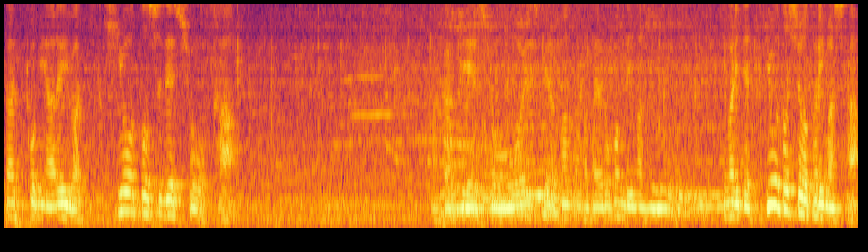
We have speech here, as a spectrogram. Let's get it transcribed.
叩き込みあるいは突き落としでしょうか貴景勝を応援しているファンの方喜んでいます決まり手突き落としを取りました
